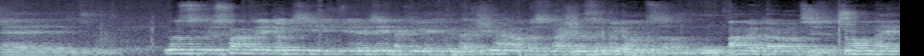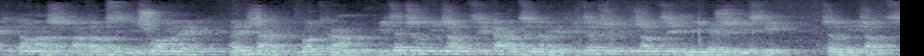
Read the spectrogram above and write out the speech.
E, No, sk- skład tej komisji rewizyjnej taki jak wybraliśmy, a głosowała się następująco. Paweł Korobczy, członek, Tomasz Patorski, członek, Ryszard Botram, wiceprzewodniczący, Karol Synowiec, wiceprzewodniczący i Zbigniew Szybiński, przewodniczący.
